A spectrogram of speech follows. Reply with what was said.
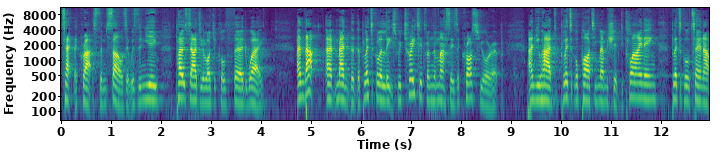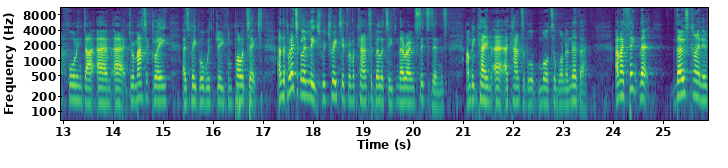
technocrats themselves. It was the new post ideological third way. And that uh, meant that the political elites retreated from the masses across Europe and you had political party membership declining, political turnout falling da- um, uh, dramatically as people withdrew from politics, and the political elites retreated from accountability from their own citizens and became uh, accountable more to one another. And I think that those kind of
